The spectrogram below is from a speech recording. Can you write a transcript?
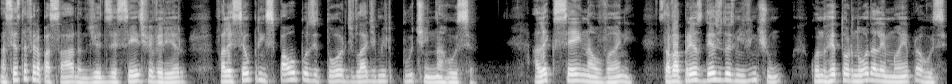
Na sexta-feira passada, no dia 16 de fevereiro, faleceu o principal opositor de Vladimir Putin na Rússia. Alexei Navalny estava preso desde 2021, quando retornou da Alemanha para a Rússia.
